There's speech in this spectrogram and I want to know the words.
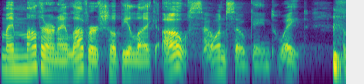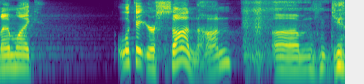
my mother and I love her, she'll be like, "Oh, so and so gained weight." and I'm like, "Look at your son, hon." Um, you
